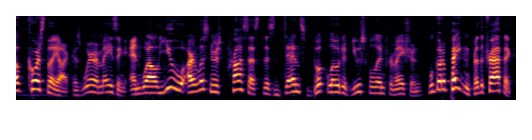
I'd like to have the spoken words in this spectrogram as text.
Of course they are, because we're amazing. And while you, our listeners, process this dense bookload of useful information, we'll go to Peyton for the traffic.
